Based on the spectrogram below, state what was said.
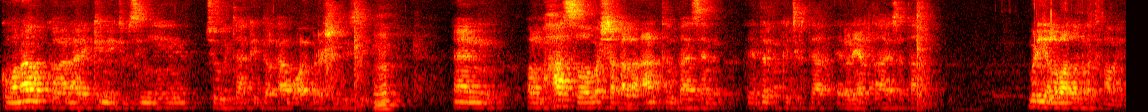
Kumanaan kalena ay kenya jabsan yihiin joogitaankii dalka ama waxbarashadiisii. Bal maxaa sababa shaqo la'aantan baahsan ee dalka ka jirta ee dhalinyarta haysata? Midhiya labaad oo naga tilmaamaya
